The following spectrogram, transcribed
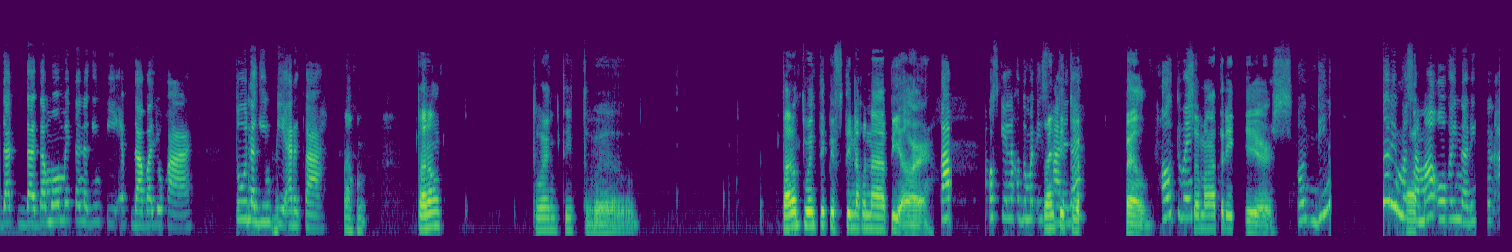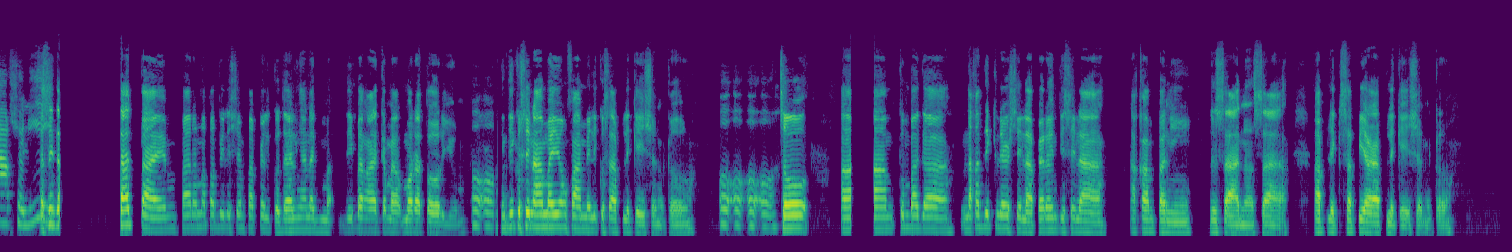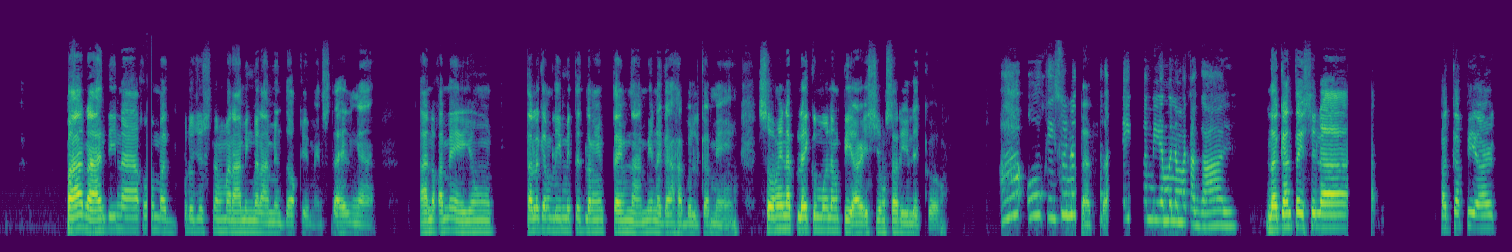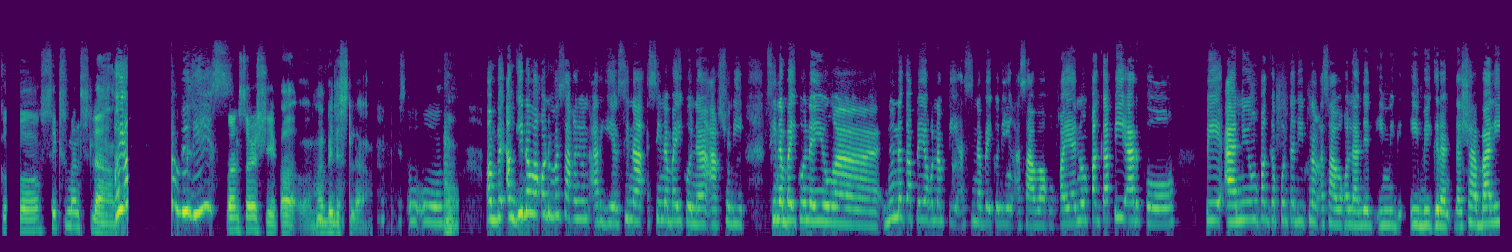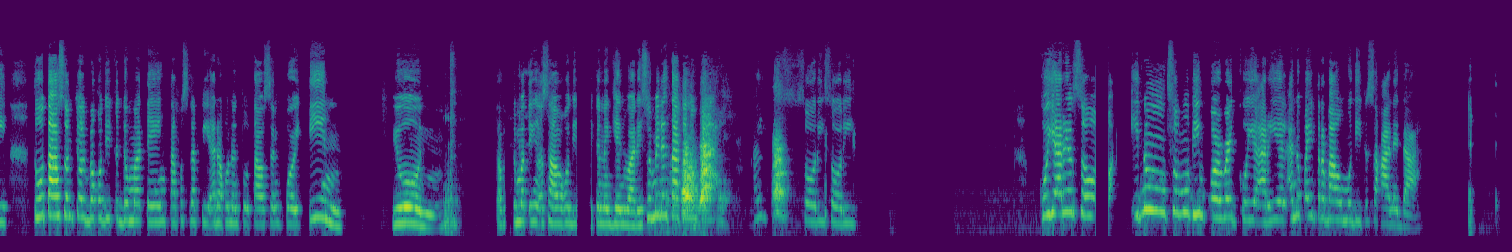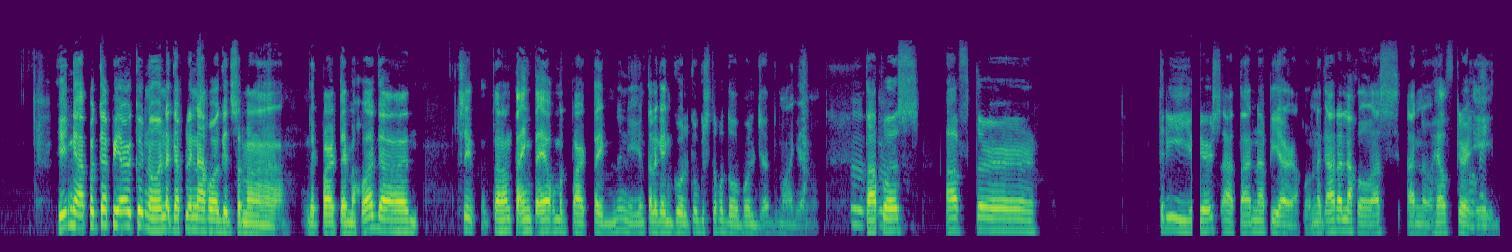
that, the, the moment na naging PFW ka, to naging PR ka? Ako- Parang 2012. Parang 2015 ako na PR. Tapos kailan ka dumating sa Canada? 2012. Oh, 20, So mga 3 years. oh, hindi na, na rin masama. Okay na rin yun actually. Kasi that, that time, para mapabilis yung papel ko, dahil nga nag, di ba nga moratorium, Oo, hindi ko sinama yung family ko sa application ko. oo, oo, oo. So, um, kumbaga, nakadeclare sila pero hindi sila accompany dun sa ano sa applic sa PR application ko. Para hindi na ako mag-produce ng maraming maraming documents dahil nga ano kami yung talagang limited lang yung time namin, naghahabol kami. So, ang in-apply ko munang PR is yung sarili ko. Ah, okay. So, nag That, yung pamilya mo na matagal. nagantay sila pagka PR ko, six months lang. Ay, Ang bilis. Sponsorship, oo, mabilis lang. Oo. Ang, bi- ang ginawa ko naman sa akin yung Ariel, sina, sinabay ko na actually, sinabay ko na yung, ah, nung nag-apply ako ng PR, sinabay ko na yung asawa ko. Kaya nung pagka-PR ko, P, ano yung pagkapunta dito ng asawa ko, landed immig- immigrant na siya. Bali, 2012 ako dito dumating, tapos na PR ako ng 2014. Yun. Tapos dumating yung asawa ko dito ng January. So may nagtatanong ay, sorry, sorry. Kuya Ariel, so, inung so moving forward, Kuya Ariel, ano pa yung trabaho mo dito sa Canada? Yun nga, pagka PR ko no, nag-apply na ako agad sa mga, nag-part-time ako agad. Kasi parang taing-tayo ako mag-part-time nun eh. Yung talaga yung goal ko. Gusto ko double job, mga gano'n. Mm-mm. Tapos, after three years ata na PR ako, nag-aral ako as ano healthcare Okay. aid.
